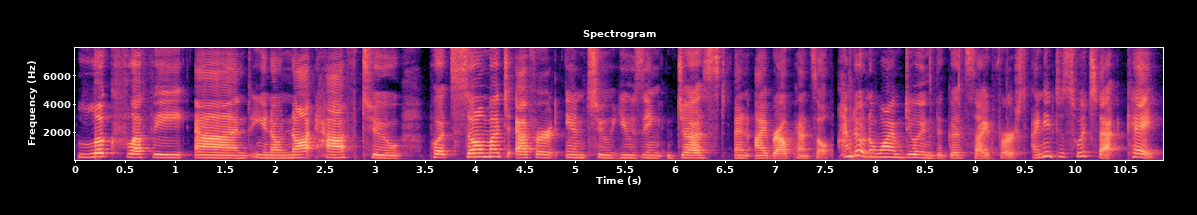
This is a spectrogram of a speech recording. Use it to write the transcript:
look fluffy and, you know, not have to put so much effort into using just an eyebrow pencil. I don't know why I'm doing the good side first. I need to switch that. Okay,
